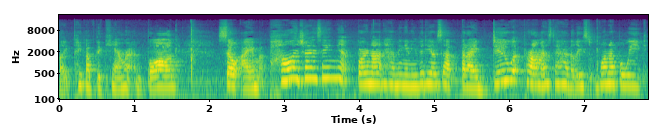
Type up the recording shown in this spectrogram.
like pick up the camera and vlog. So I'm apologizing for not having any videos up, but I do promise to have at least one up a week,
